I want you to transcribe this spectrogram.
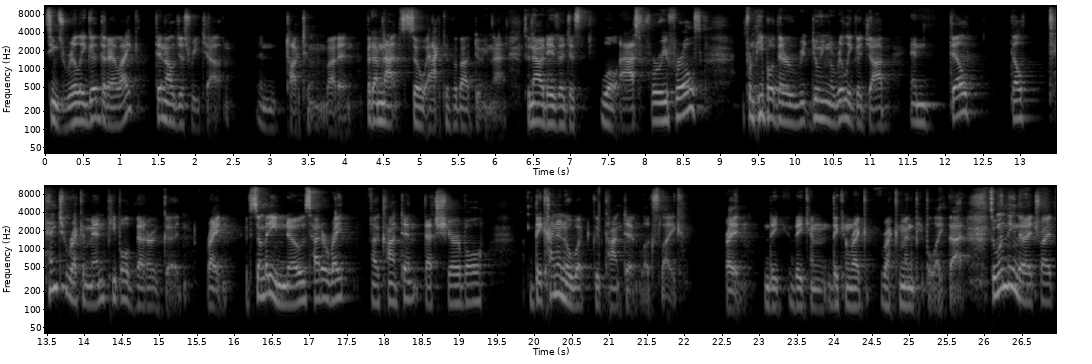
seems really good that I like, then I'll just reach out and talk to them about it. But I'm not so active about doing that. So nowadays I just will ask for referrals from people that are re- doing a really good job and they'll they'll tend to recommend people that are good, right? If somebody knows how to write uh, content that's shareable, they kind of know what good content looks like, right? They they can they can rec- recommend people like that. So one thing that I tried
